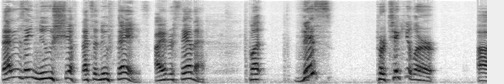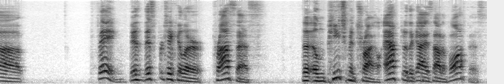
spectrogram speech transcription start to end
that is a new shift. That's a new phase. I understand that, but this particular uh, thing, this, this particular process, the impeachment trial after the guy's out of office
